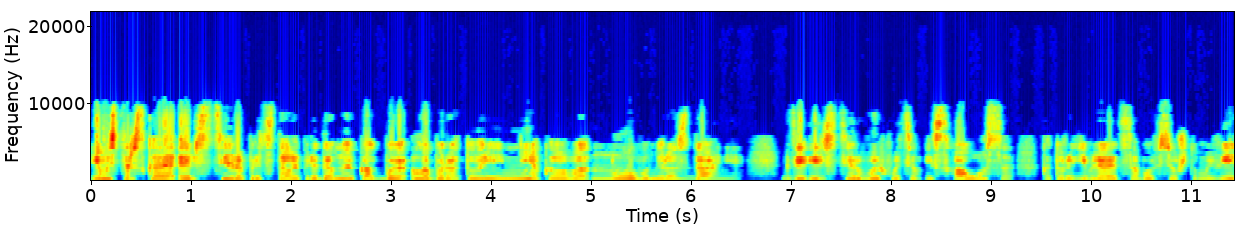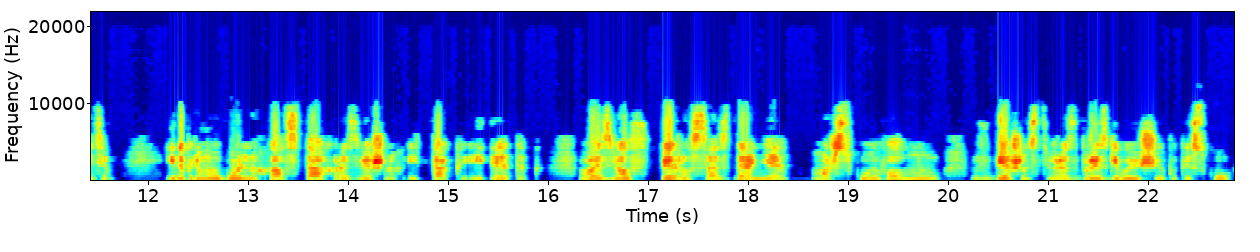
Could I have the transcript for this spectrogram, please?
и мастерская Эльстира предстала передо мной как бы лабораторией некого нового мироздания, где Эльстир выхватил из хаоса, который является собой все, что мы видим, и на прямоугольных холстах, развешанных и так, и этак, возвел в перл создания морскую волну, в бешенстве разбрызгивающую по песку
